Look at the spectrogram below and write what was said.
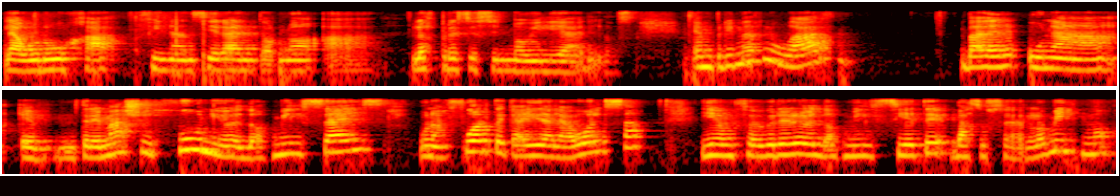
la burbuja financiera en torno a los precios inmobiliarios. En primer lugar, va a haber una, entre mayo y junio del 2006, una fuerte caída a la bolsa y en febrero del 2007 va a suceder lo mismo.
